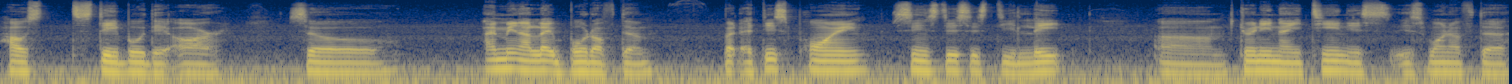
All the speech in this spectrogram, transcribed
how stable they are. So I mean I like both of them. But at this point since this is the late um, 2019 is is one of the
